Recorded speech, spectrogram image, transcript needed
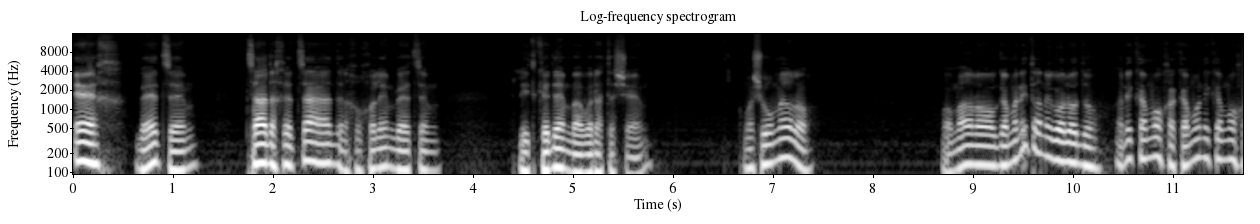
איך בעצם, צעד אחרי צעד, אנחנו יכולים בעצם להתקדם בעבודת השם, כמו שהוא אומר לו, הוא אמר לו, גם אני תרנגול הודו, אני כמוך, כמוני כמוך.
